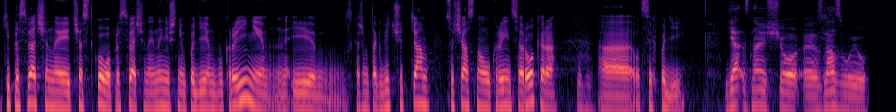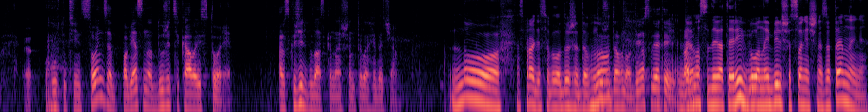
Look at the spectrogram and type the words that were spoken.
який присвячений частково присвячений нинішнім подіям в Україні і, скажімо так, відчуттям сучасного українця-рокера Мгм. е, оцих подій. Я знаю, що з назвою гурту Тінь Сонця пов'язана дуже цікава історія. Розкажіть, будь ласка, нашим телеглядачам. Ну, насправді це було дуже давно. Дуже давно, 99 рік. правильно? 99-й рік було найбільше сонячне затемнення.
